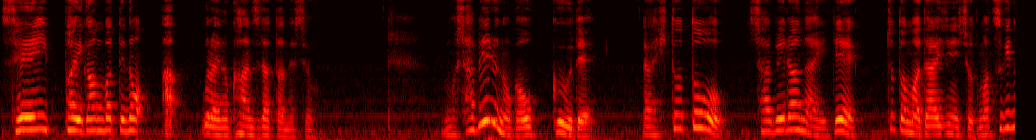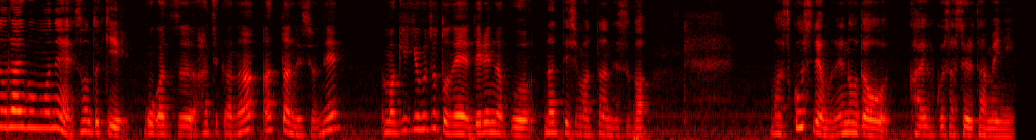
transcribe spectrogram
精一杯頑張ってのあぐらいの感じだったんですよ。もう喋るのが億劫でだから人と喋らないでちょっとまあ大事にしようと、まあ、次のライブもねその時5月8かなあったんですよね。まあ結局ちょっとね出れなくなってしまったんですがまあ少しでもね喉を回復させるために。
